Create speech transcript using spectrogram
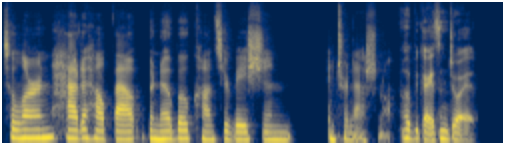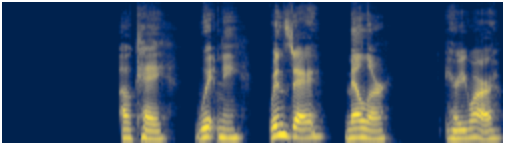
to learn how to help out bonobo conservation International. I hope you guys enjoy it. Okay, Whitney. Wednesday. Miller. Here you are.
